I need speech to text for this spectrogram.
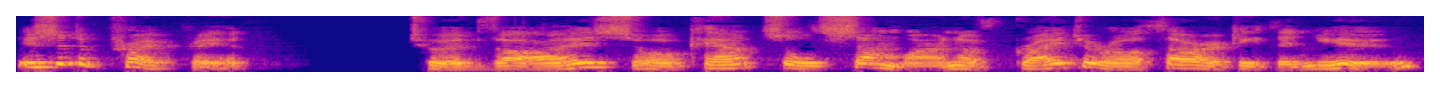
Is it appropriate to advise or counsel someone of greater authority than you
